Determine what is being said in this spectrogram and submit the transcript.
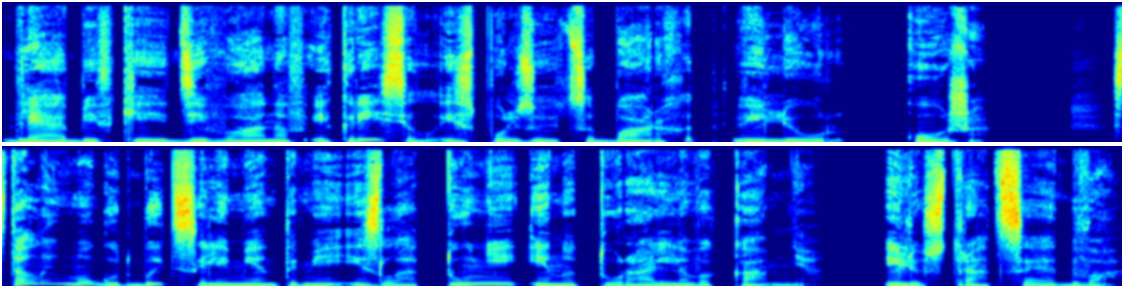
Для обивки диванов и кресел используется бархат, велюр, кожа. Столы могут быть с элементами из латуни и натурального камня. Иллюстрация 2.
